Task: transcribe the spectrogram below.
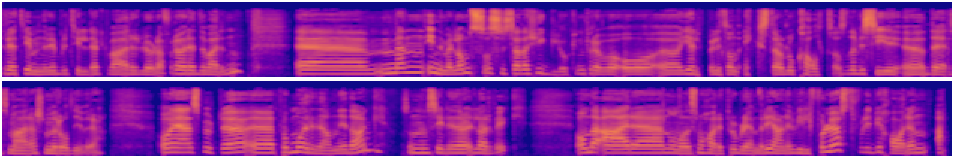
tre timene vi blir tildelt hver lørdag for å redde verden. Men innimellom så syns jeg det er hyggelig å kunne prøve å hjelpe litt sånn ekstra lokalt. Altså det vil si dere som er her som rådgivere. Og jeg spurte på morgenen i dag, som de sier i Larvik, om det er eh, noen av dere som har et problem dere gjerne vil få løst. Fordi vi har en app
